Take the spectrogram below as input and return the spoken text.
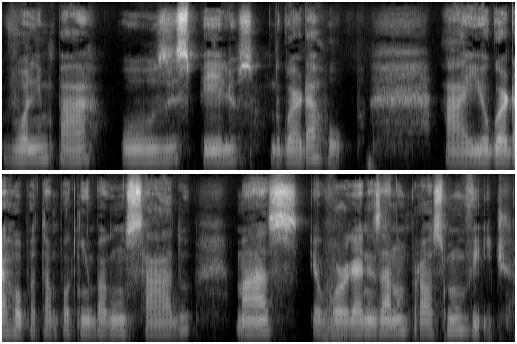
vou limpar os espelhos do guarda-roupa. Aí o guarda-roupa tá um pouquinho bagunçado, mas eu vou organizar num próximo vídeo.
